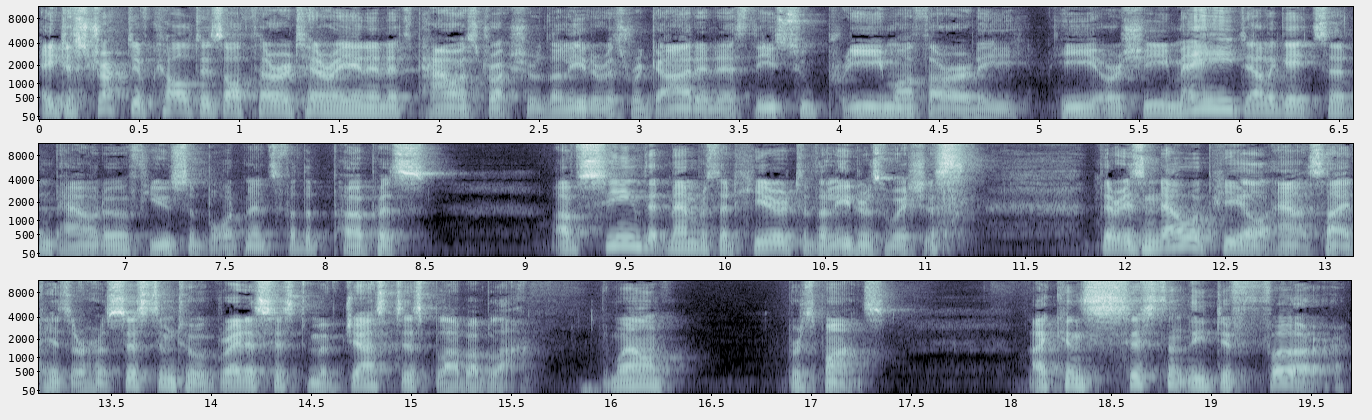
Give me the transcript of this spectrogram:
A destructive cult is authoritarian in its power structure. The leader is regarded as the supreme authority. He or she may delegate certain power to a few subordinates for the purpose of seeing that members adhere to the leader's wishes. There is no appeal outside his or her system to a greater system of justice, blah, blah, blah. Well, response. I consistently defer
